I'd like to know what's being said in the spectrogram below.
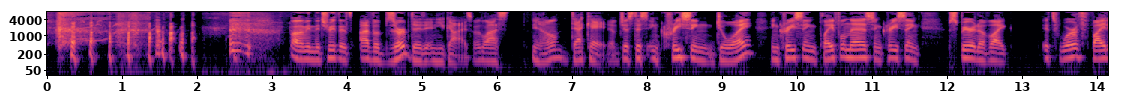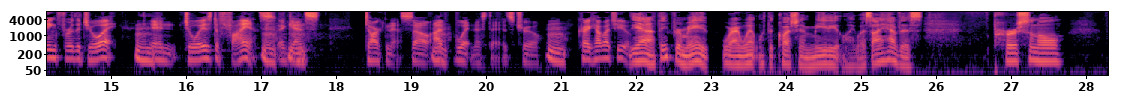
Well, I mean, the truth is, I've observed it in you guys over the last, you know, decade of just this increasing joy, increasing playfulness, increasing spirit of like, it's worth fighting for the joy. Mm-hmm. And joy is defiance mm-hmm. against darkness. So mm. I've witnessed it. It's true. Mm. Craig, how about you? Yeah, I think for me, where I went with the question immediately was I have this personal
